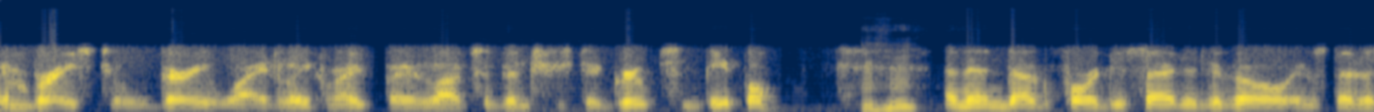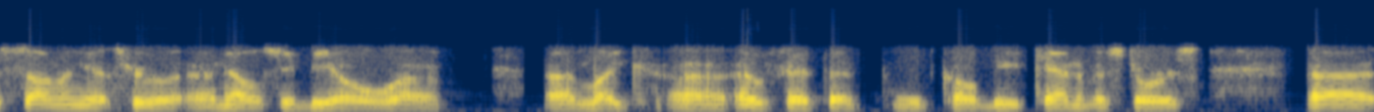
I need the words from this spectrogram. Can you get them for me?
embraced very widely, right, by lots of interested groups and people. Mm-hmm. And then Doug Ford decided to go instead of selling it through an LCBO uh, uh, like uh, outfit that would call the cannabis stores uh,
